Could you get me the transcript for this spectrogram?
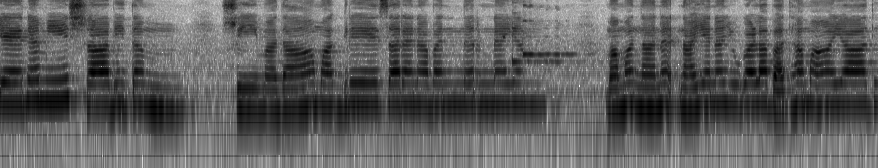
കേന മേ ശ്രാവിതം ശ്രീമതാമഗ്രേ സരനവൻ നിർണയം മമ നന നയനയുഗളപഥമായാതു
